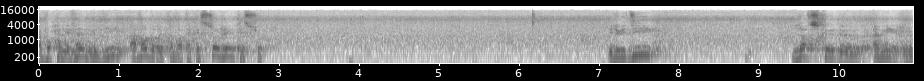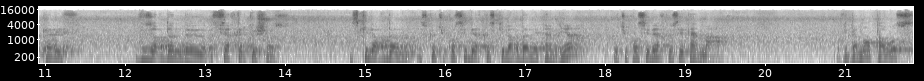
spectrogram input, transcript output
Abu Hanifa lui dit Avant de répondre à ta question, j'ai une question. Il lui dit Lorsque le Amir, le calife, vous ordonne de faire quelque chose, est-ce qu'il ordonne, est-ce que tu considères que ce qu'il ordonne est un bien ou tu considères que c'est un mal? Évidemment, Taos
